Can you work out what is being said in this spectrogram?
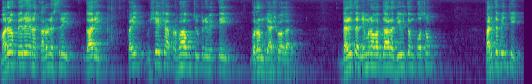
మరో పేరైన కరుణశ్రీ గారిపై విశేష ప్రభావం చూపిన వ్యక్తి గుర్రం జాషువా గారు. దళిత నిమ్న వర్గాల జీవితం కోసం పరితపించి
